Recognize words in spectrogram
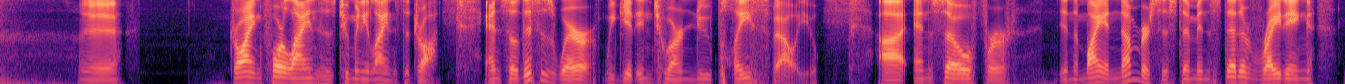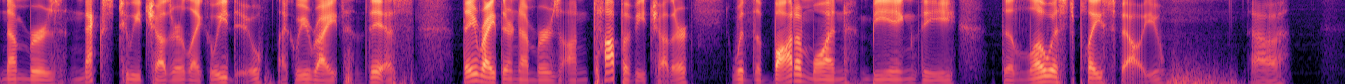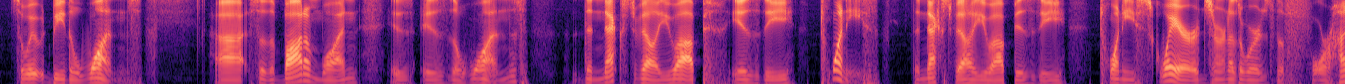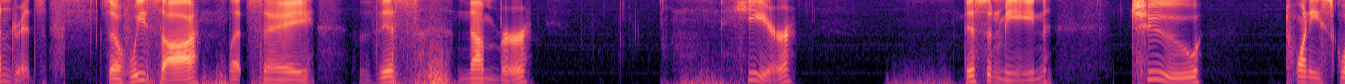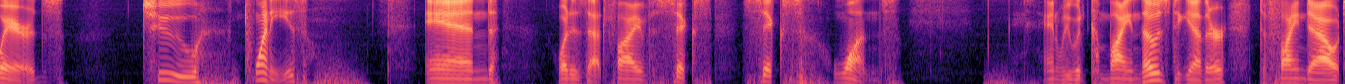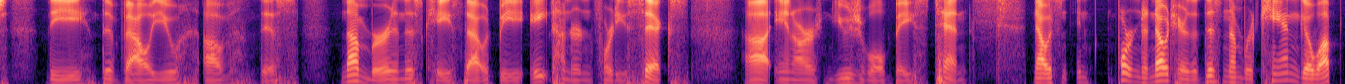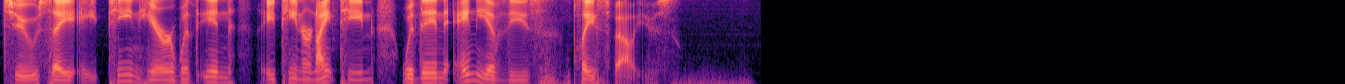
uh, drawing four lines is too many lines to draw. And so this is where we get into our new place value. Uh, and so for in the Mayan number system, instead of writing numbers next to each other like we do, like we write this, they write their numbers on top of each other, with the bottom one being the, the lowest place value. Uh, so it would be the ones. Uh, so the bottom one is, is the ones. The next value up is the 20s. The next value up is the 20 squareds, or in other words, the 400s. So if we saw, let's say, this number here, this would mean two 20 squareds, two 20s, and what is that? 5, 6, 6 ones. And we would combine those together to find out the, the value of this number. In this case, that would be 846 uh, in our usual base 10. Now, it's important to note here that this number can go up to, say, 18 here within 18 or 19 within any of these place values.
